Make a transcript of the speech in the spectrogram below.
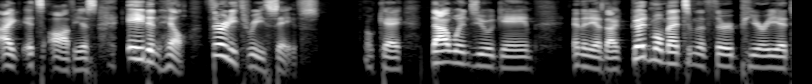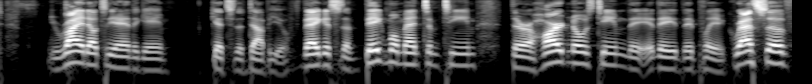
I, it's obvious. Adin Hill, 33 saves. Okay, that wins you a game and then you have that good momentum in the third period. You ride out to the end of the game, get to the W. Vegas is a big momentum team. They're a hard nosed team. They, they they play aggressive.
